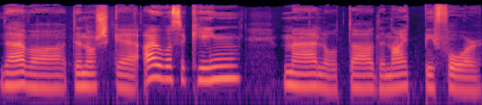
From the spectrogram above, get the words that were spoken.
Det var det norske I Was A King med låta 'The Night Before'.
